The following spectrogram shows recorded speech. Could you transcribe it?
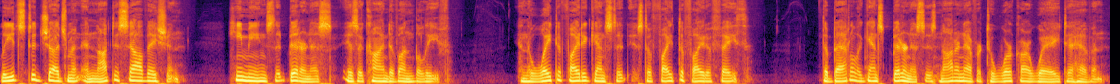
leads to judgment and not to salvation, he means that bitterness is a kind of unbelief. And the way to fight against it is to fight the fight of faith. The battle against bitterness is not an effort to work our way to heaven.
